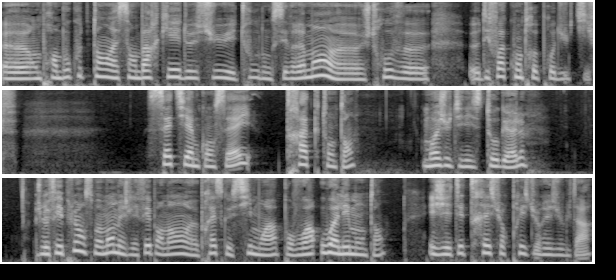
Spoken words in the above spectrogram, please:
Euh, on prend beaucoup de temps à s'embarquer dessus et tout. Donc c'est vraiment, euh, je trouve, euh, des fois contre-productif. Septième conseil, traque ton temps. Moi j'utilise Toggle. Je le fais plus en ce moment, mais je l'ai fait pendant euh, presque six mois pour voir où allait mon temps. Et j'ai été très surprise du résultat.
